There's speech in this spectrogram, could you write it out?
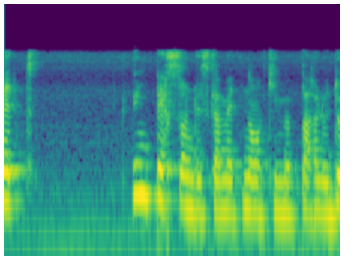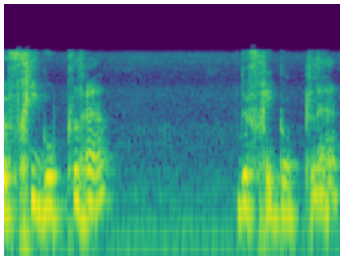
êtes une personne jusqu'à maintenant qui me parle de frigo plein. De frigo plein.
